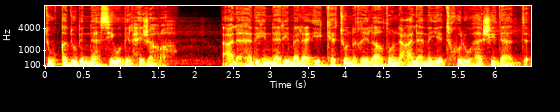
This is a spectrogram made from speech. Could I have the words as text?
توقد بالناس وبالحجارة. على هذه النار ملائكة غلاظ على من يدخلها شداد.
